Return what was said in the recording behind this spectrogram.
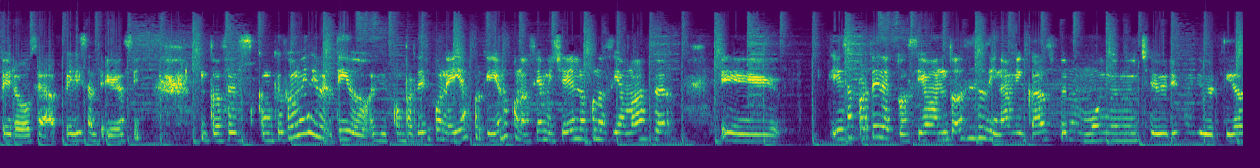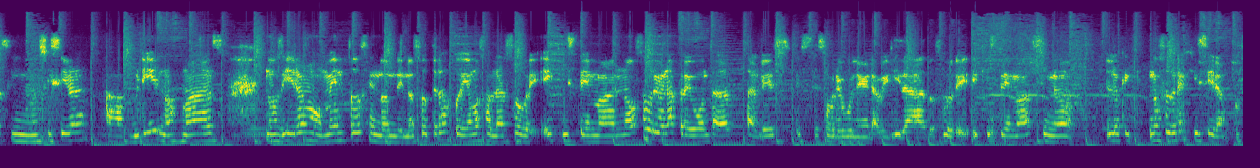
pero o sea, pelis anteriores sí. Entonces, como que fue muy divertido eh, compartir con ellas porque yo no conocía a Michelle, no conocía a Maffer. Eh, y esa parte de actuación, todas esas dinámicas fueron muy, muy, muy chéveres, muy divertidas y nos hicieron abrirnos más, nos dieron momentos en donde nosotros podíamos hablar sobre X tema, no sobre una pregunta tal vez este, sobre vulnerabilidad o sobre X tema, sino lo que nosotras quisiéramos.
